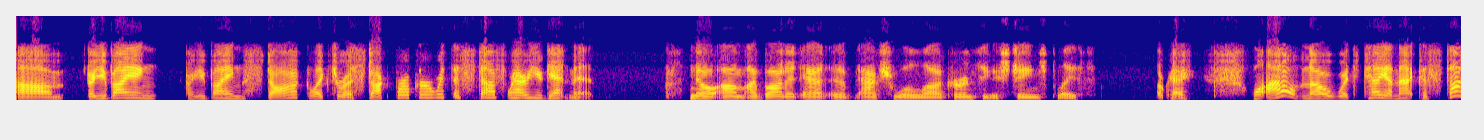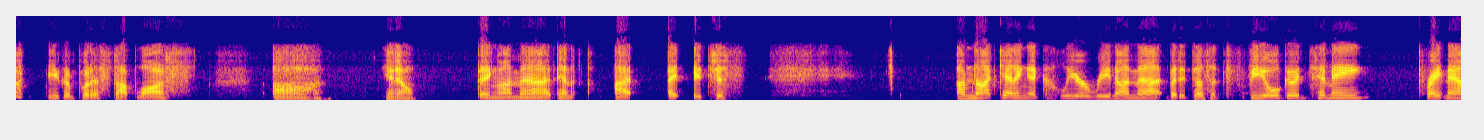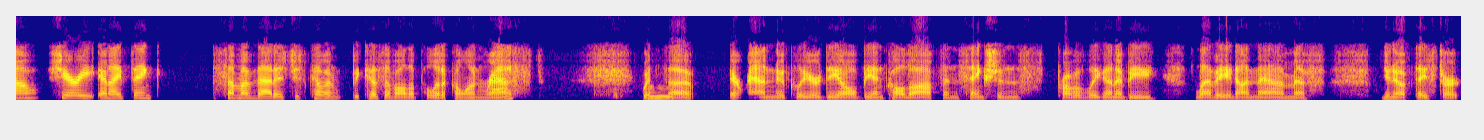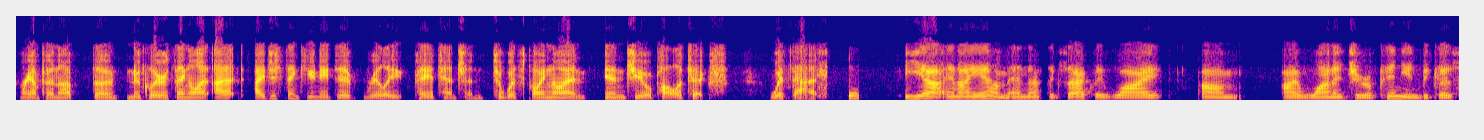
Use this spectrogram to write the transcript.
um, are you buying are you buying stock like through a stockbroker with this stuff? How are you getting it? No, um, I bought it at an actual uh, currency exchange place. Okay. Well, I don't know what to tell you on that because stock, you can put a stop loss, uh, you know, thing on that, and I, I, it just, I'm not getting a clear read on that, but it doesn't feel good to me right now, Sherry, and I think some of that is just coming because of all the political unrest with Mhm. the Iran nuclear deal being called off and sanctions probably going to be levied on them if you know if they start ramping up the nuclear thing a lot. I I just think you need to really pay attention to what's going on in geopolitics with that. Yeah, and I am, and that's exactly why um, I wanted your opinion because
